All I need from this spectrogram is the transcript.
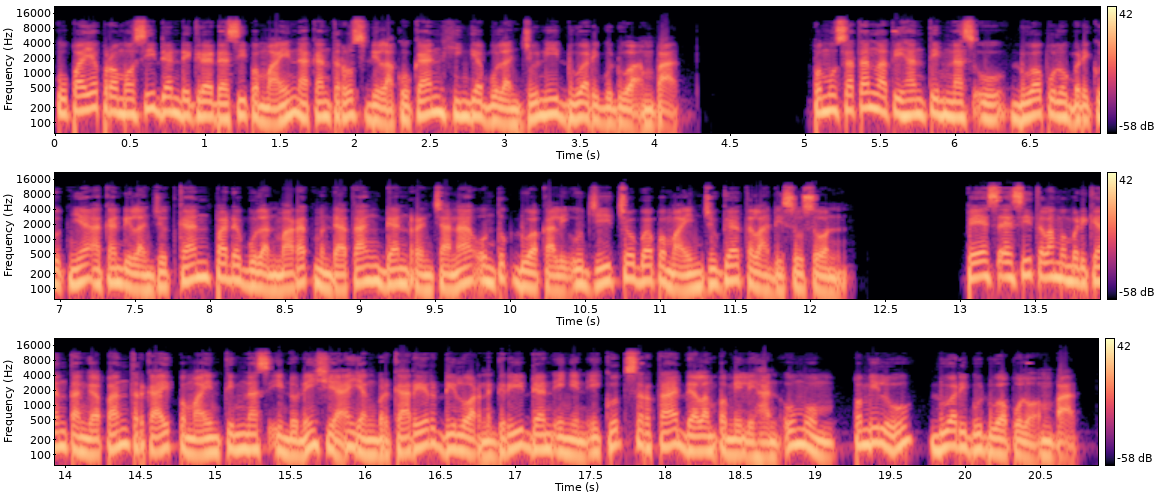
Upaya promosi dan degradasi pemain akan terus dilakukan hingga bulan Juni 2024. Pemusatan latihan timnas U20 berikutnya akan dilanjutkan pada bulan Maret mendatang dan rencana untuk dua kali uji coba pemain juga telah disusun. PSSI telah memberikan tanggapan terkait pemain timnas Indonesia yang berkarir di luar negeri dan ingin ikut serta dalam pemilihan umum, pemilu, 2024.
